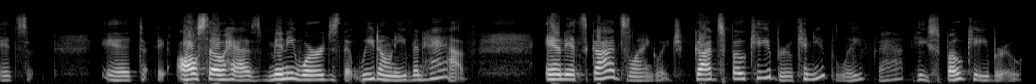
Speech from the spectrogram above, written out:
it's it also has many words that we don't even have. And it's God's language. God spoke Hebrew. Can you believe that? He spoke Hebrew.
